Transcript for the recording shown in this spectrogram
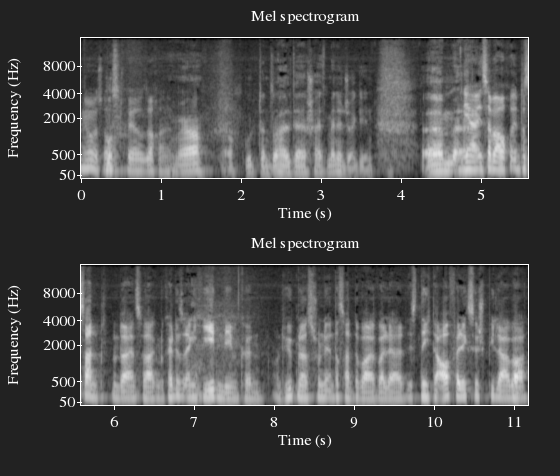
Ja, ist auch eine faire Sache. Ja, ja gut, dann soll halt der scheiß Manager gehen. Ähm, Ja, ist aber auch interessant, nur da einzuhaken. Du könntest eigentlich jeden nehmen können. Und Hübner ist schon eine interessante Wahl, weil er ist nicht der auffälligste Spieler, aber Ja.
